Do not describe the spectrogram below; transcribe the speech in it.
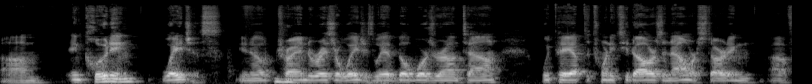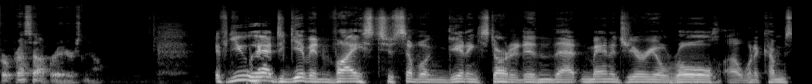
um, including wages. You know, mm-hmm. trying to raise our wages. We have billboards around town. We pay up to twenty two dollars an hour starting uh, for press operators now. If you had to give advice to someone getting started in that managerial role uh, when it comes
